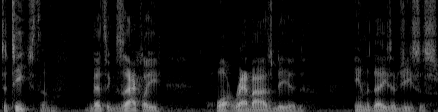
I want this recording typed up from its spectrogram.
to teach them. That's exactly what rabbis did in the days of Jesus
